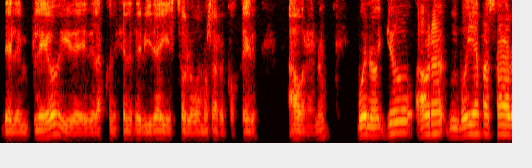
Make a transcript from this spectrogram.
del empleo y de, las condiciones de vida y esto lo vamos a recoger ahora, ¿no? Bueno, yo ahora voy a pasar,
